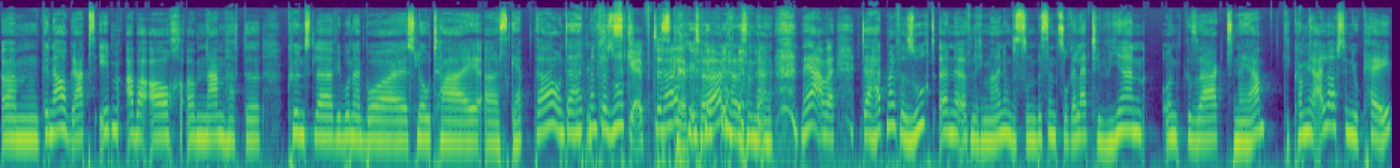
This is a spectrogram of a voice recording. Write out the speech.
Ähm, genau, gab es eben aber auch ähm, namhafte Künstler wie Bunai Boy, Slow Tie, äh, Skepta und da hat man versucht... Skepta? Skepta. Also, naja, aber da hat man versucht, in der öffentlichen Meinung das so ein bisschen zu relativieren und gesagt, naja, die kommen ja alle aus den UK.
